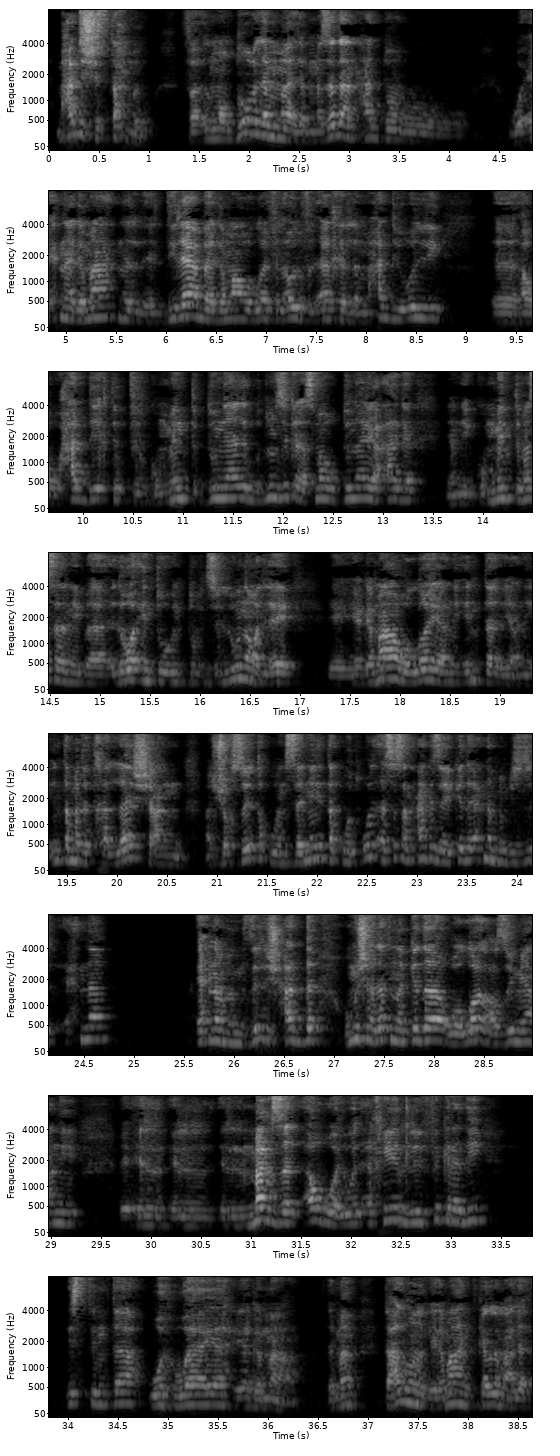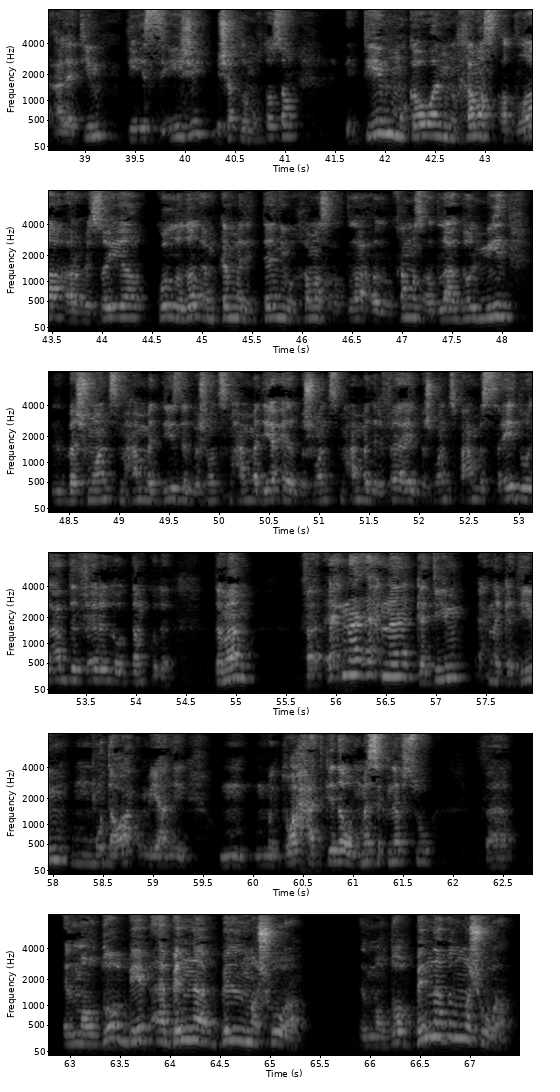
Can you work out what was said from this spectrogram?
محدش يستحمله. فالموضوع لما لما زاد عن حد. وإحنا يا جماعة إحنا دي لعبة يا جماعة والله في الأول وفي الآخر لما حد يقول لي آه، أو حد يكتب في ال comment بدون يعني بدون ذكر أسماء وبدون أي حاجة يعني comment مثلا يبقى اللي هو أنتوا أنتوا بتذلونا ولا إيه يا جماعة والله يعني أنت يعني أنت ما تتخلاش عن عن شخصيتك وإنسانيتك وتقول أساسا حاجة زي كده إحنا. إحنا إحنا ما بنذلش حد ومش هدفنا كده والله العظيم يعني ال- المغزى الأول والأخير للفكرة دي استمتاع وهواية يا جماعة. تمام؟ تعالوا يا جماعة نتكلم على على team تي اس اي جي بشكل مختصر. التيم مكون من خمس أضلاع رئيسية كل ضلع مكمل التاني والخمس أضلاع الخمس أضلاع دول مين؟ الباشمهندس محمد ديزل الباشمهندس محمد يحيى الباشمهندس محمد رفاعي الباشمهندس محمد سعيد والعبد الفقير اللي قدامكم ده. تمام؟ فإحنا إحنا كتيم إحنا كتيم متوع يعني متوحد كده وماسك نفسه. فالموضوع بيبقى بينا بالمشورة. الموضوع بينا بالمشورة.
